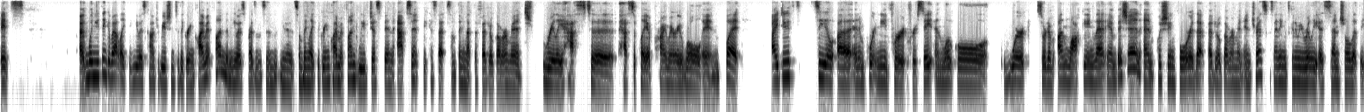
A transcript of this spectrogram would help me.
it's uh, when you think about like the U.S. contribution to the Green Climate Fund and the U.S. presence in you know something like the Green Climate Fund, we've just been absent because that's something that the federal government really has to has to play a primary role in. But I do see uh, an important need for for state and local work sort of unlocking that ambition and pushing forward that federal government interest because I think it's going to be really essential that the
